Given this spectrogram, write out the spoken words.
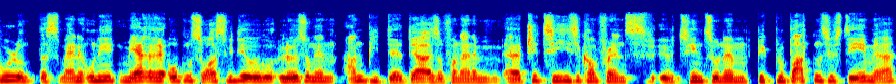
cool und dass meine Uni mehrere Open Source Videolösungen anbietet, ja, also von einem äh, Jitsi Easy Conference hin zu einem Big Blue Button System, ja.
